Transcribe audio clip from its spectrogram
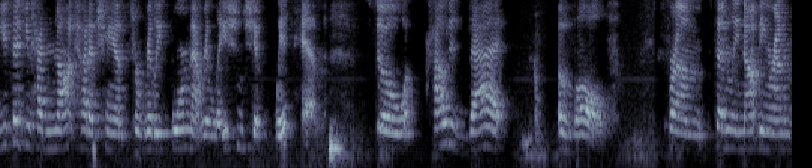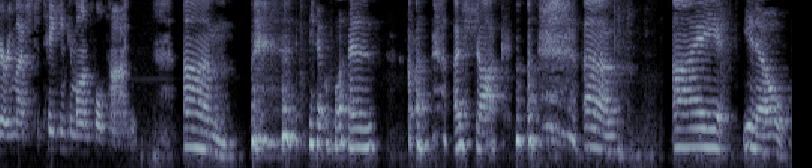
you said you had not had a chance to really form that relationship with him. So how did that evolve from suddenly not being around him very much to taking him on full time? Um it was a shock. Um i you know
